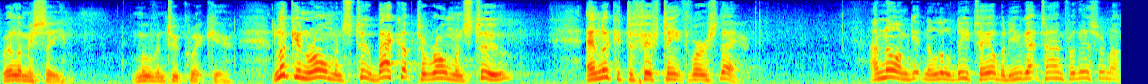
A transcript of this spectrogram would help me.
well, let me see. moving too quick here. Look in Romans 2, back up to Romans 2, and look at the 15th verse there. I know I'm getting a little detail, but do you got time for this or not?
